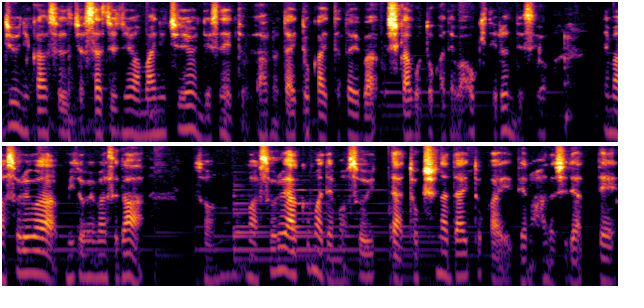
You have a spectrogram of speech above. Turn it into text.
銃に関する殺人は毎日のようにですね、あの大都会、例えばシカゴとかでは起きてるんですよ。でまあ、それは認めますが、そのまあ、それはあくまでもそういった特殊な大都会での話であって、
